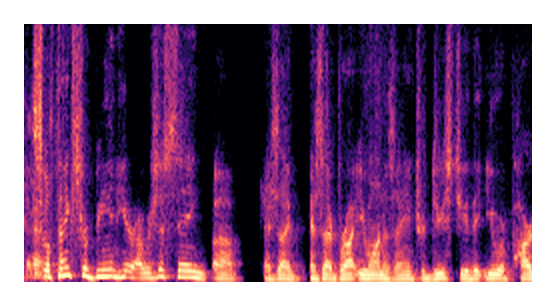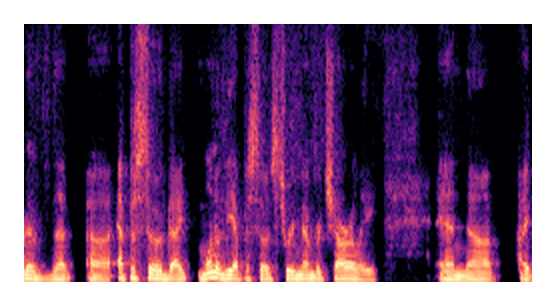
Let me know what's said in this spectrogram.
yeah. So thanks for being here. I was just saying uh, as I as I brought you on, as I introduced you, that you were part of the uh, episode. I one of the episodes to remember Charlie, and uh, I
